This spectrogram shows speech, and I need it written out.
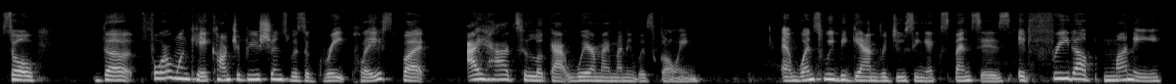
So the 401k contributions was a great place, but I had to look at where my money was going. And once we began reducing expenses, it freed up money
